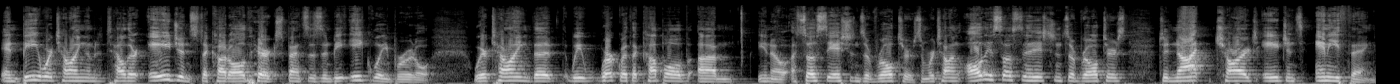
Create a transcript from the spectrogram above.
and B, we're telling them to tell their agents to cut all their expenses and be equally brutal. We're telling the we work with a couple of um, you know associations of realtors, and we're telling all the associations of realtors to not charge agents anything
